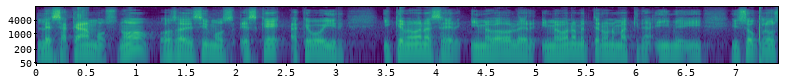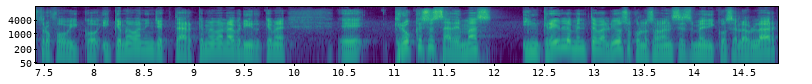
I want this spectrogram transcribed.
le sacamos, ¿no? O sea, decimos, es que, ¿a qué voy a ir? ¿Y qué me van a hacer? ¿Y me va a doler? ¿Y me van a meter una máquina? ¿Y, me, y, soy claustrofóbico? ¿Y qué me van a inyectar? ¿Qué me van a abrir? ¿Qué me...? Eh, creo que eso es además increíblemente valioso con los avances médicos, el hablar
